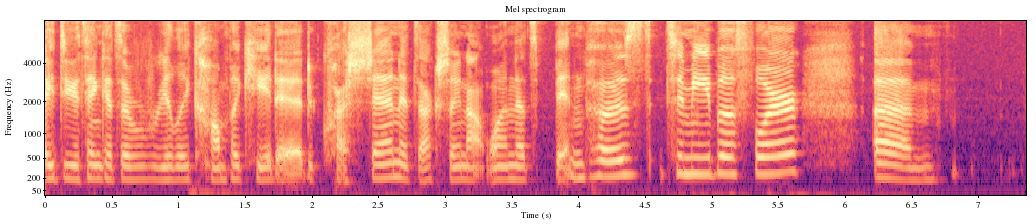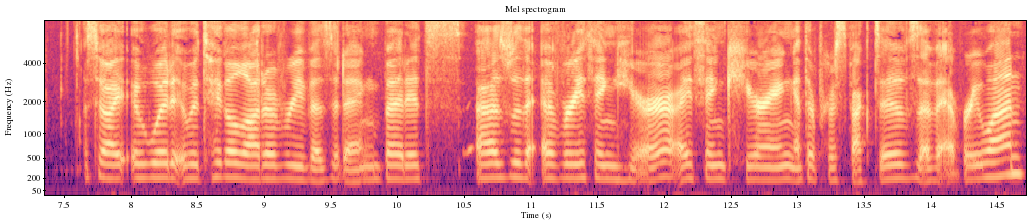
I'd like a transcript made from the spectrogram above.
I do think it's a really complicated question. It's actually not one that's been posed to me before. Um, so I, it would it would take a lot of revisiting but it's as with everything here i think hearing the perspectives of everyone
